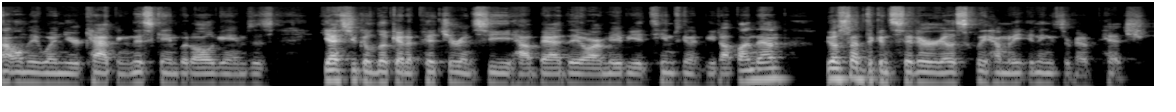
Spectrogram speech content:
not only when you're capping this game, but all games is yes, you could look at a pitcher and see how bad they are. Maybe a team's going to beat up on them. We also have to consider realistically how many innings they're going to pitch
